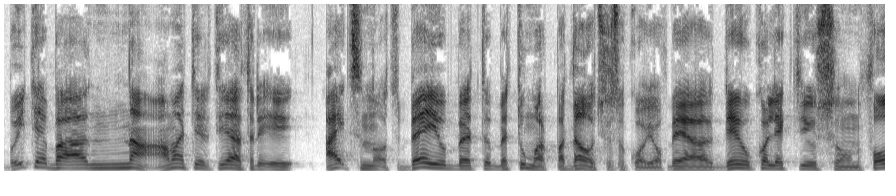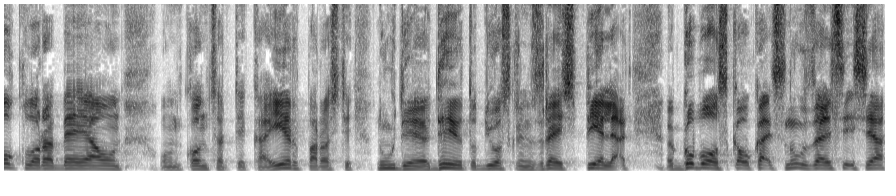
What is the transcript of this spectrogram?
Būtībā, nā, amatieru teātri aicināts biju, bet, bet tomēr pa daudz ko. Jo bija deju kolektīvs un folklora bija un, un koncerti, kā ir parasti. Nu, deju, deju tad jāskrien uzreiz spēlēt. Gobols kaut kāds nūzaļsīs, ja.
